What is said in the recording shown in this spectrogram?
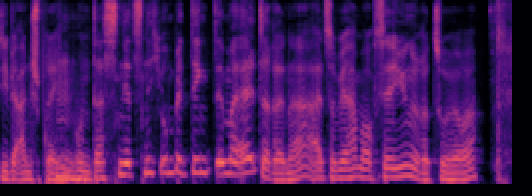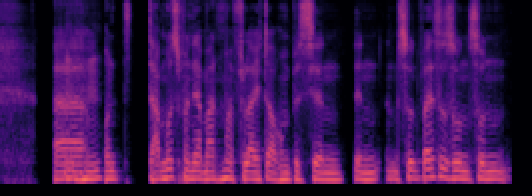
die wir ansprechen. Mhm. Und das sind jetzt nicht unbedingt immer ältere, ne? Also wir haben auch sehr jüngere Zuhörer. Äh, Mhm. Und da muss man ja manchmal vielleicht auch ein bisschen, in, so, weißt du, so, ein- so ein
